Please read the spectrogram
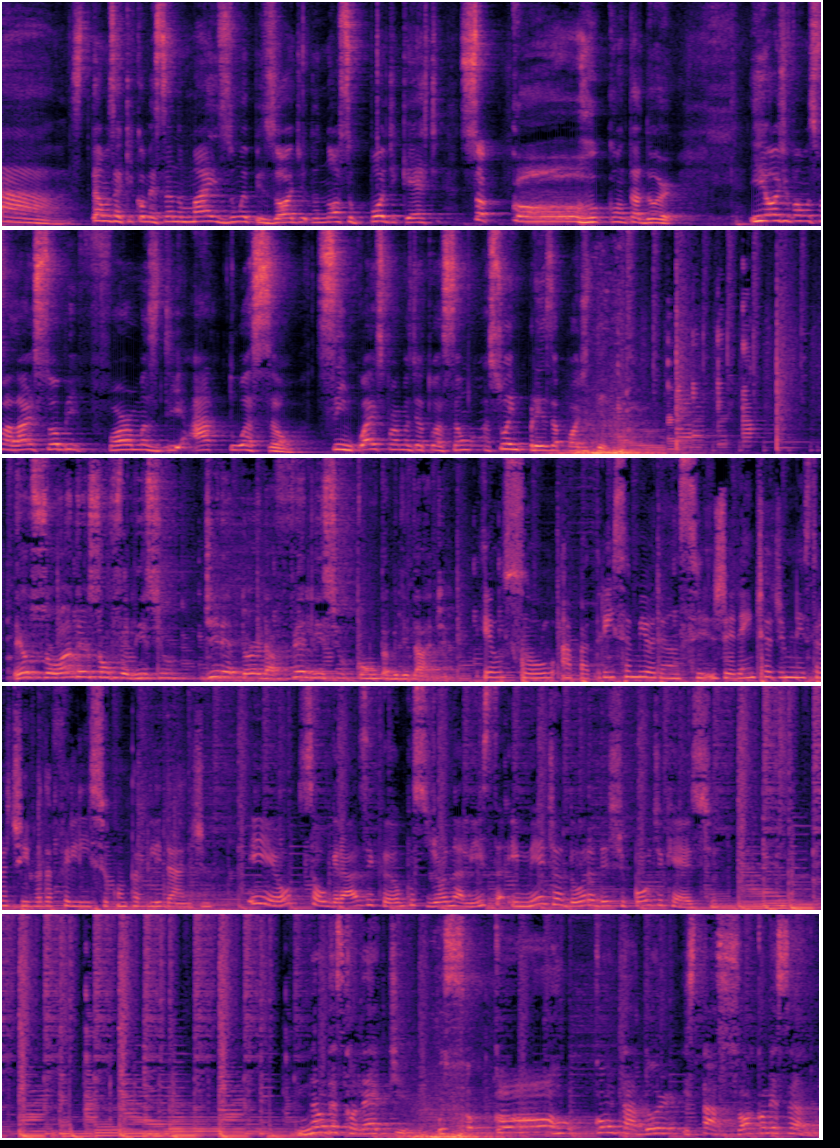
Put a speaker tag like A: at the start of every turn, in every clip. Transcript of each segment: A: Olá! Estamos aqui começando mais um episódio do nosso podcast Socorro Contador. E hoje vamos falar sobre formas de atuação. Sim, quais formas de atuação a sua empresa pode ter? Eu sou Anderson Felício, diretor da Felício Contabilidade.
B: Eu sou a Patrícia Miorance, gerente administrativa da Felício Contabilidade.
C: E eu sou Grazi Campos, jornalista e mediadora deste podcast.
A: Não desconecte, o Socorro Contador está só começando.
